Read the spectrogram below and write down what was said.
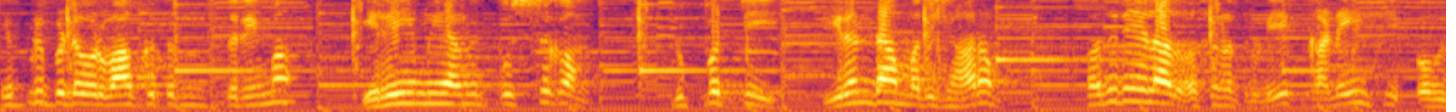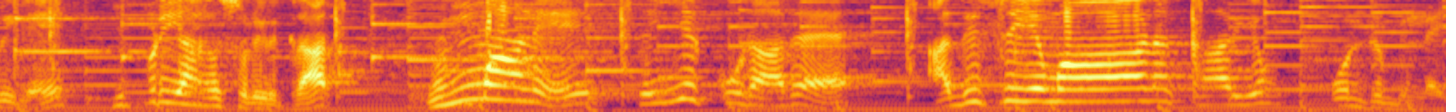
எப்படிப்பட்ட ஒரு வாக்கு தத்துவம் தெரியுமா? இறைமையாவின் புஸ்தகம் முப்பத்தி இரண்டாம் அதிகாரம் பதினேழாவது வசனத்துடைய கடைசி பகுதியிலே இப்படியாக சொல்லியிருக்கிறார். உம்மாலே செய்யக்கூடாத அதிசயமான காரியம் ஒன்றுமில்லை.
